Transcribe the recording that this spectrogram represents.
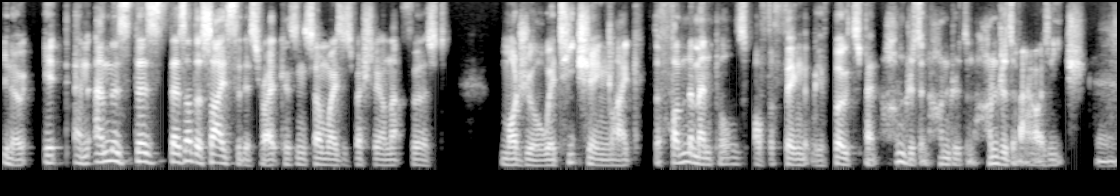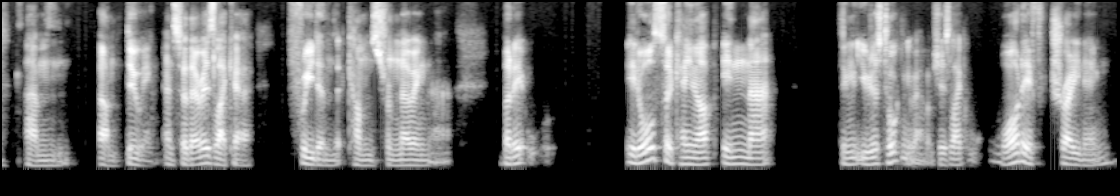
you know, it and and there's there's there's other sides to this, right? Because in some ways, especially on that first module, we're teaching like the fundamentals of the thing that we've both spent hundreds and hundreds and hundreds of hours each mm. um, um, doing. And so there is like a freedom that comes from knowing that. But it it also came up in that thing that you were just talking about, which is like, what if training?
